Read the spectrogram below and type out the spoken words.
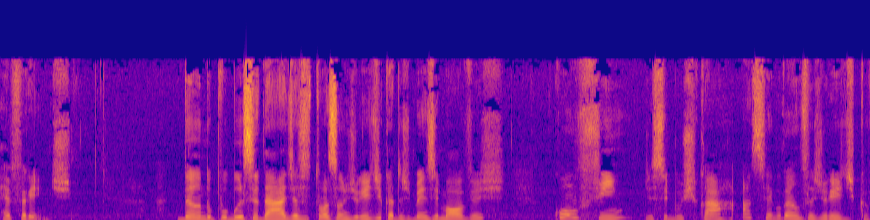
referente, dando publicidade à situação jurídica dos bens imóveis com o fim de se buscar a segurança jurídica.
